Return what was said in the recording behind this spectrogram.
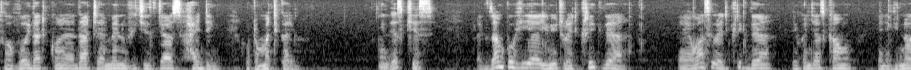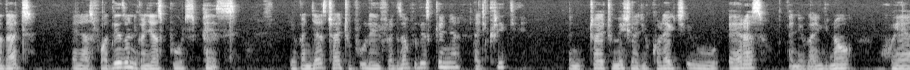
to avoid that that uh, menu which is just hiding automatically. In this case for example here you need to right click there. Uh, once you right click there you can just come and ignore that and as for this one you can just put space. You can just try to put a for example this Kenya right click and try to make sure that you collect your errors and you can ignore where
